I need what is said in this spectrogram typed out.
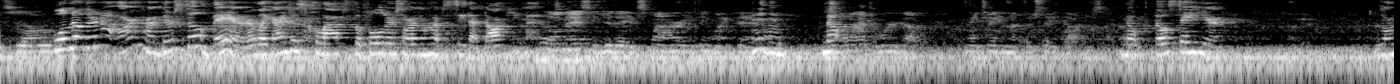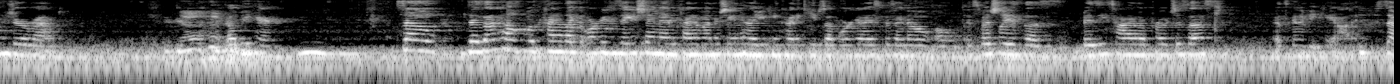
as long. Well, no, they're not archived. They're still there. Like I just collapsed the folder so I don't have to see that document. No, I'm asking, do they expire or anything like that? Mm-mm. No. I don't have to worry about maintaining them if they're state documents. Nope, they'll stay here. As long as you're around. They'll be here. So, does that help with kind of like the organization and kind of understanding how you can kind of keep stuff organized? Because I know, uh, especially as this busy time approaches us, it's going to be chaotic. So,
